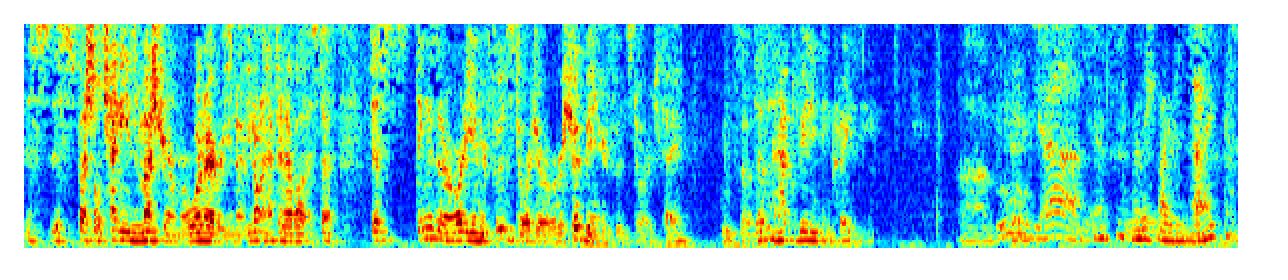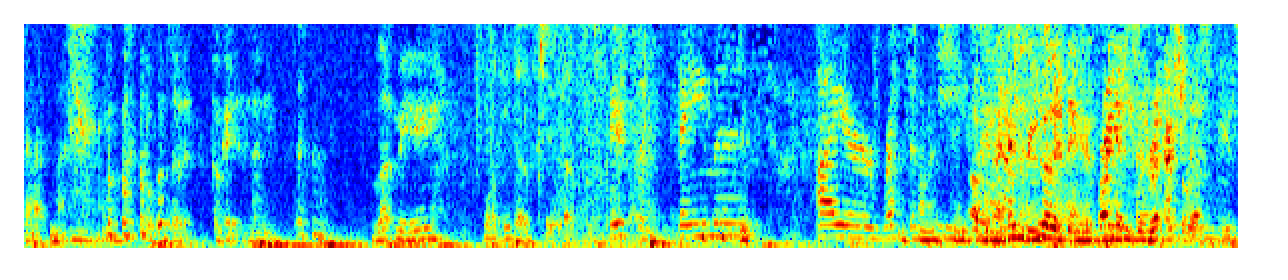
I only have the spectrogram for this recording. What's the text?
this this special Chinese mushroom or whatever. You know, you don't have to have all that stuff. Just things that are already in your food storage or, or should be in your food storage. Okay, so it doesn't have to be anything crazy. Um, okay. Ooh, yeah. Yes. What if I links. like that much? What was that? Okay, and then let me. Well, he does too. That's Here's the famous higher That's one of the recipes. things. Okay, now here's a few other things before I get into the re- actual recipes.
